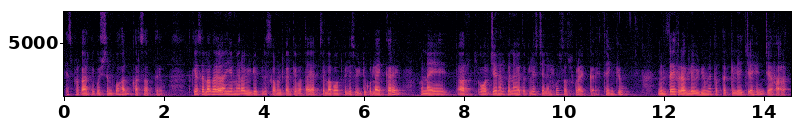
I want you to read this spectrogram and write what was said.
इस प्रकार के क्वेश्चन को हल कर सकते हो। तो कैसा लगा ये मेरा वीडियो प्लीज़ कमेंट करके बताएँ। अच्छा लगा हो तो प्लीज़ वीडियो को लाइक करें और नए और और चैनल पर नए हो तो प्लीज़ चैनल को सब्सक्राइब करें। थैंक यू मिलते हैं फिर अगले वीडियो में। तब तक के लिए जय हिंद, जय भारत।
